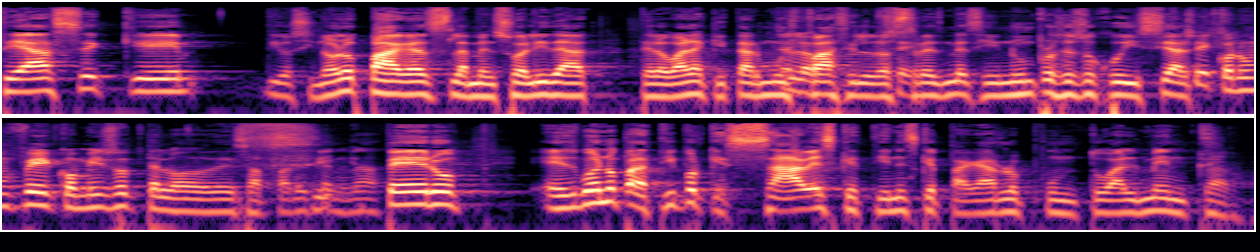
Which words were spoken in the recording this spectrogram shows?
te hace que, digo, si no lo pagas la mensualidad, te lo van a quitar muy lo- fácil los sí. tres meses sin un proceso judicial. Sí, con un fideicomiso te lo desaparecen en nada. Pero es bueno para ti porque sabes que tienes que pagarlo puntualmente. Claro.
